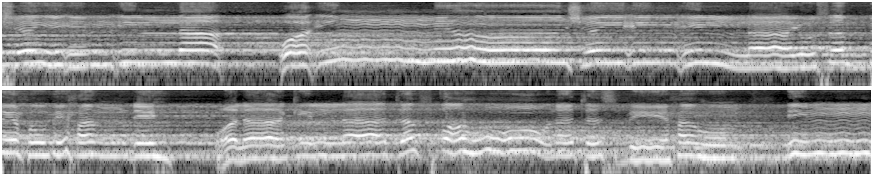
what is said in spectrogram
شيء إلا وإن من شيء إلا يسبح بحمده ولكن لا تفقهون تسبيحهم كان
